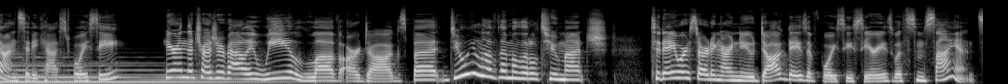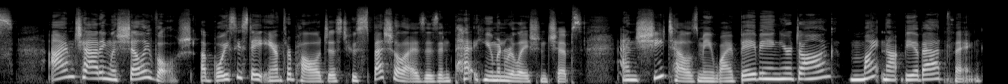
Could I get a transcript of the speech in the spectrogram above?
on CityCast Boise, here in the Treasure Valley, we love our dogs, but do we love them a little too much? Today, we're starting our new Dog Days of Boise series with some science. I'm chatting with Shelly Volsche, a Boise State anthropologist who specializes in pet human relationships, and she tells me why babying your dog might not be a bad thing.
